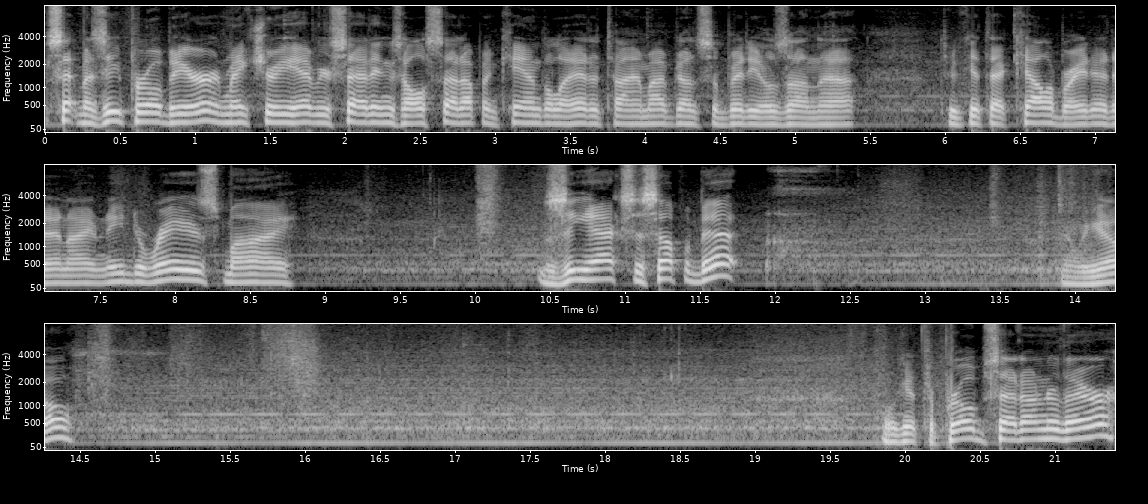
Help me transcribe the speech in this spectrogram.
set my Z-probe here and make sure you have your settings all set up in Candle ahead of time. I've done some videos on that to get that calibrated and I need to raise my Z-axis up a bit there we go. We'll get the probe set under there.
